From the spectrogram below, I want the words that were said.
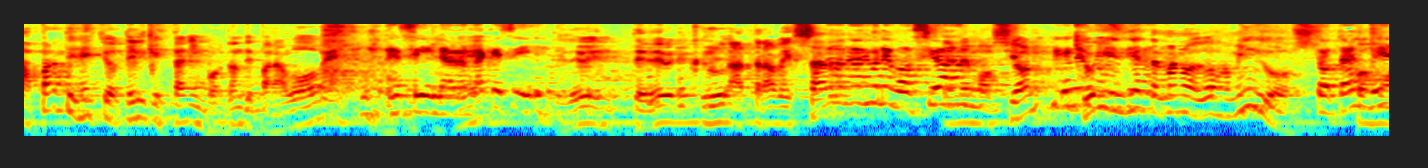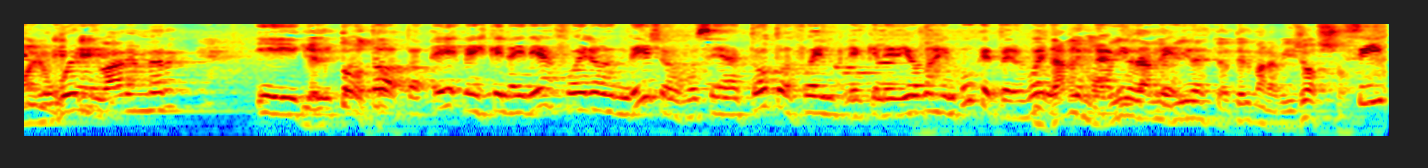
Aparte en este hotel que es tan importante para vos. Sí, la verdad ¿eh? que sí. Te debe, te debe atravesar. No, no, es una emoción. Una emoción. Una que hoy en día está en manos de dos amigos. Totalmente. Como el Welly Barenberg. Y, Y el con Toto. Eh, es que la idea fueron de ellos, o sea, Toto fue el, el que le dio más empuje, pero bueno. darle movida, darle vida a este hotel maravilloso. Sí,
